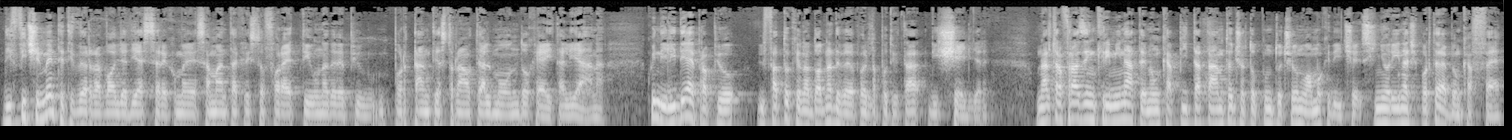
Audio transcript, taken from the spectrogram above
difficilmente ti verrà voglia di essere come Samantha Cristoforetti, una delle più importanti astronaute al mondo che è italiana. Quindi l'idea è proprio il fatto che una donna deve avere la possibilità di scegliere. Un'altra frase incriminata e non capita tanto, a un certo punto c'è un uomo che dice signorina ci porterebbe un caffè.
